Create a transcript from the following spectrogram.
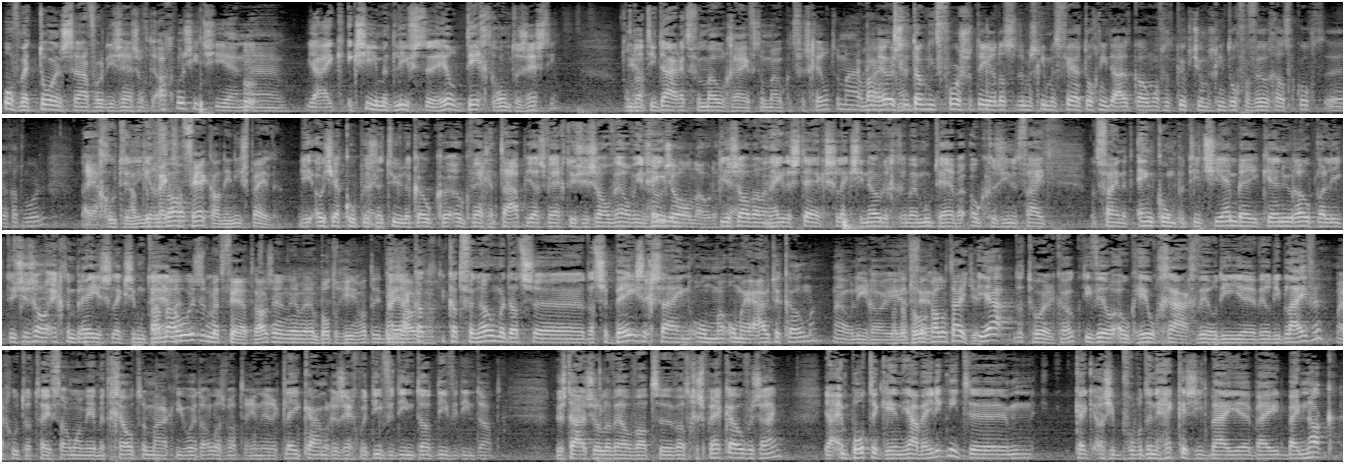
Of met Toornstra voor die 6 of de 8 positie. En uh, ja, ik, ik zie hem het liefst heel dicht rond de 16. Omdat hij daar het vermogen heeft om ook het verschil te maken. Maar is het ook niet voorsorteren dat ze er misschien met Ver toch niet uitkomen? Of dat Kukcu misschien toch voor veel geld verkocht uh, gaat worden? Nou ja, goed. In Nou, ieder geval. van Ver kan hij niet spelen. Die Ojakoep is natuurlijk ook, uh, ook weg en Tapia is weg. Dus je zal wel weer een hele, nodig, je ja. zal wel een hele sterke selectie nodig hebben, moeten hebben. Ook gezien het feit dat Feyenoord en competitie en beker en Europa League. Dus je zal echt een brede selectie moeten Maar, maar hebben. hoe is het met Ver trouwens en, en, en Bottegien? Want die, Nou ja, ik, had, ik had vernomen dat ze, dat ze bezig zijn om, om eruit te komen. Nou, Leroy. Maar dat eh, hoor ik al een tijdje. Ja, dat hoor ik ook. Die wil ook heel graag wil die, eh, wil die blijven. Maar goed, dat heeft allemaal weer met geld te maken. Je hoort alles wat er in de kleedkamer gezegd wordt. Die verdient dat, die verdient dat. Dus daar zullen wel wat, eh, wat gesprekken over zijn. Ja, en Bottekin, ja, weet ik niet. Eh, kijk, als je bijvoorbeeld een hekken ziet bij, eh, bij, bij NAC...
